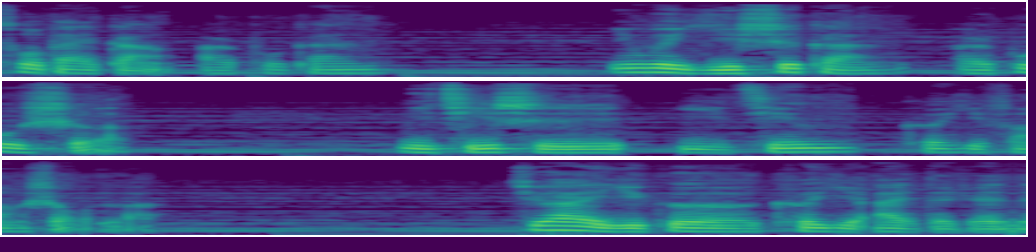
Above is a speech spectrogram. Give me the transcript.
挫败感而不甘，因为遗失感而不舍，你其实已经可以放手了，去爱一个可以爱的人，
